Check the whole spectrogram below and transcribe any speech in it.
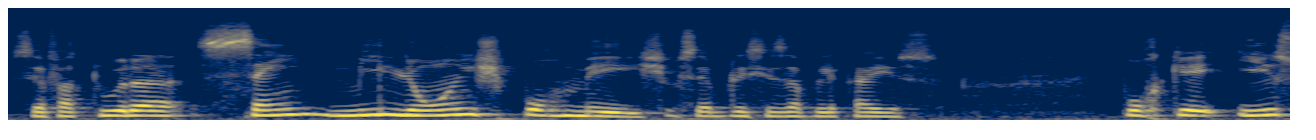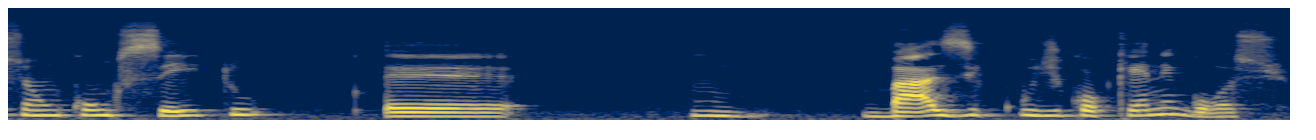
Você fatura 100 milhões por mês. Você precisa aplicar isso. Porque isso é um conceito é, um básico de qualquer negócio,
